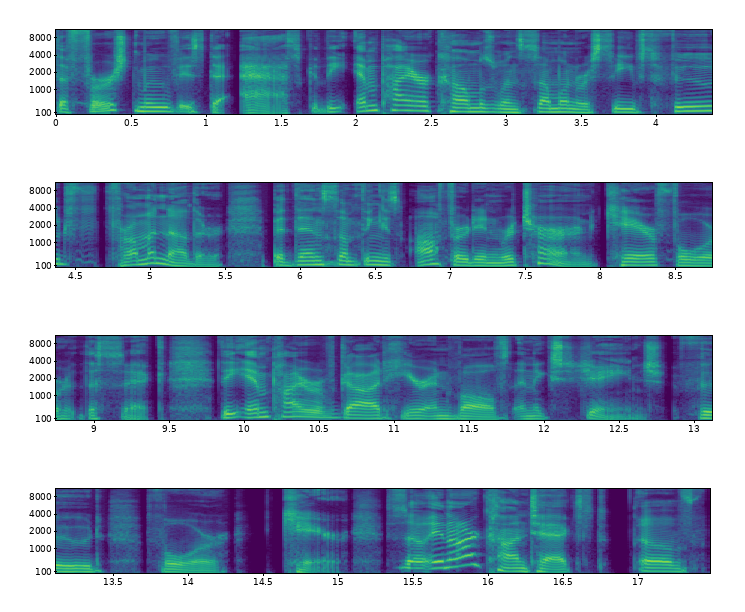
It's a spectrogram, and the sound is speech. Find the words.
the first move is to ask. The empire comes when someone receives food from another, but then something is offered in return care for the sick. The empire of God here involves an exchange food for care. So, in our context of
